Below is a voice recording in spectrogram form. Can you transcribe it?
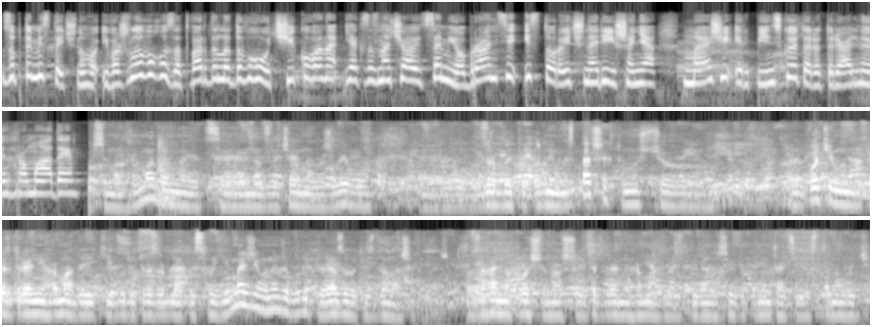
З оптимістичного і важливого затвердили довгоочікуване, як зазначають самі обранці, історичне рішення – межі Ірпінської територіальної громади. Всіма громадами це надзвичайно важливо зробити одним із перших, тому що е, потім територіальні громади, які будуть розробляти свої межі, вони вже будуть прив'язуватись до наших меж. Загальна площа нашої територіальної громади відповідно всій документації становить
